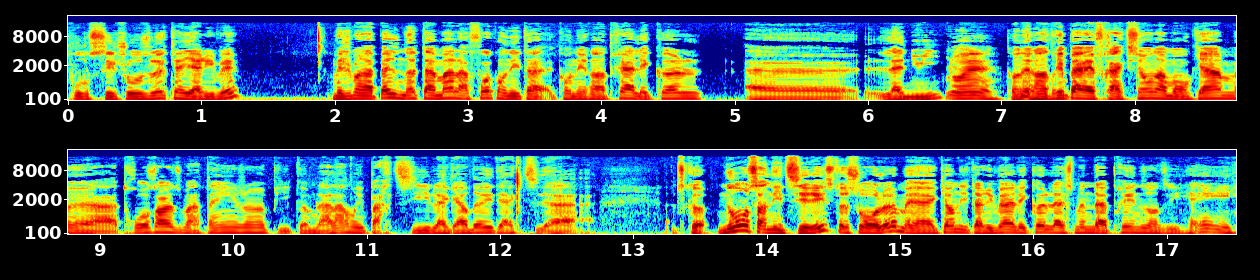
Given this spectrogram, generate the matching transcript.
pour ces choses-là quand il arrivait. Mais je me rappelle notamment la fois qu'on est, à- qu'on est rentré à l'école euh, la nuit. Ouais. Qu'on est rentré par effraction dans mon cam euh, à 3 h du matin, genre, puis comme l'alarme est partie, la garde a été activée. En tout cas, nous, on s'en est tiré ce soir-là, mais quand on est arrivé à l'école la semaine d'après, ils nous ont dit Hey,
